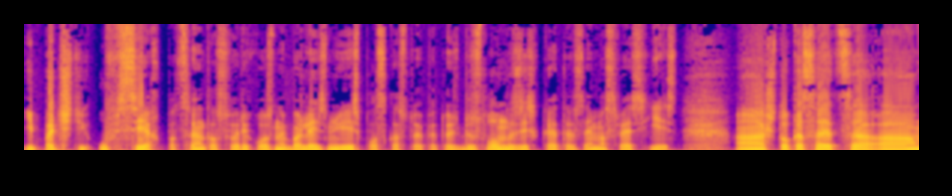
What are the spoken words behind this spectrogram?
И почти у всех пациентов с варикозной болезнью есть плоскостопие. То есть, безусловно, здесь какая-то взаимосвязь есть. А, что касается а,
